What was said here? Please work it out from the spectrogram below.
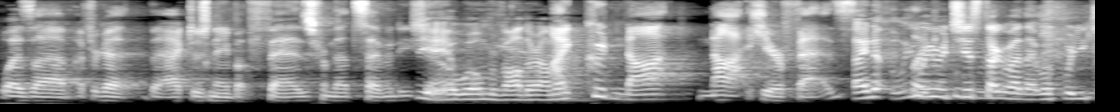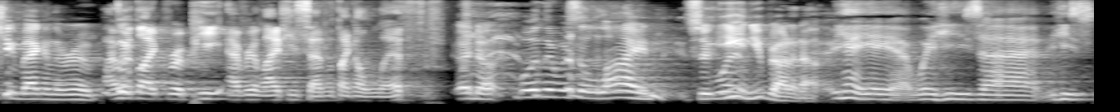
was uh, I forget the actor's name, but Fez from that '70s show. yeah, Wilmer Valderrama. I could not not hear Fez. I know we were just talking about that before you came back in the room. I would like repeat every line he said with like a lisp. I know. Well, there was a line. So Ian, you brought it up. Yeah, yeah, yeah. Where he's uh he's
